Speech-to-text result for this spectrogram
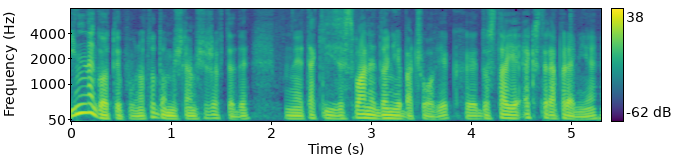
innego typu. No to domyślam się, że wtedy e, taki zesłany do nieba człowiek dostaje ekstra premię,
